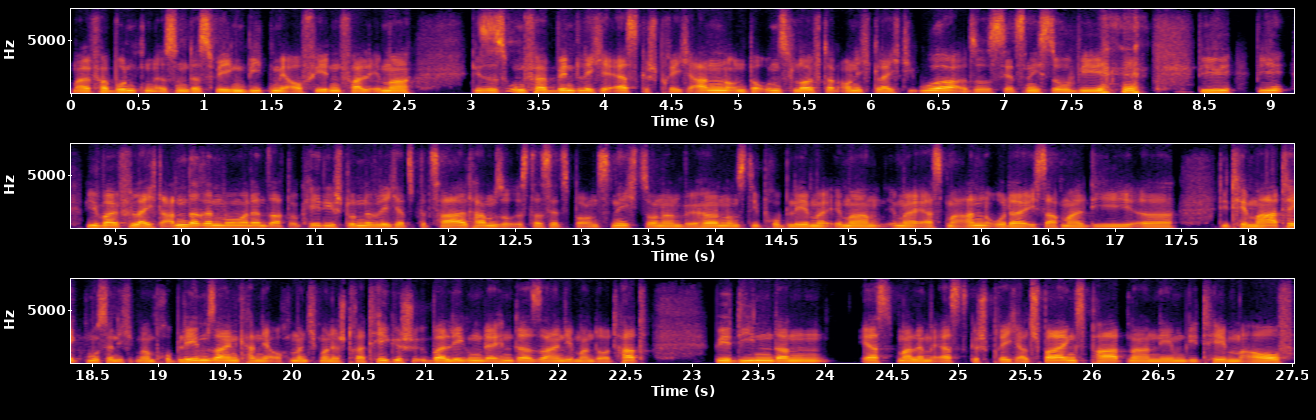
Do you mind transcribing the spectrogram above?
mal verbunden ist. Und deswegen bieten wir auf jeden Fall immer dieses unverbindliche Erstgespräch an und bei uns läuft dann auch nicht gleich die Uhr. Also es ist jetzt nicht so wie, wie, wie, wie bei vielleicht anderen, wo man dann sagt, okay, die Stunde will ich jetzt bezahlt haben, so ist das jetzt bei uns nicht, sondern wir hören uns die Probleme immer, immer erstmal an oder ich sag mal, die, äh, die Thematik muss ja nicht immer ein Problem sein, kann ja auch manchmal eine strategische Überlegung dahinter sein, die man dort hat. Wir dienen dann erstmal im Erstgespräch als Sparingspartner, nehmen die Themen auf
